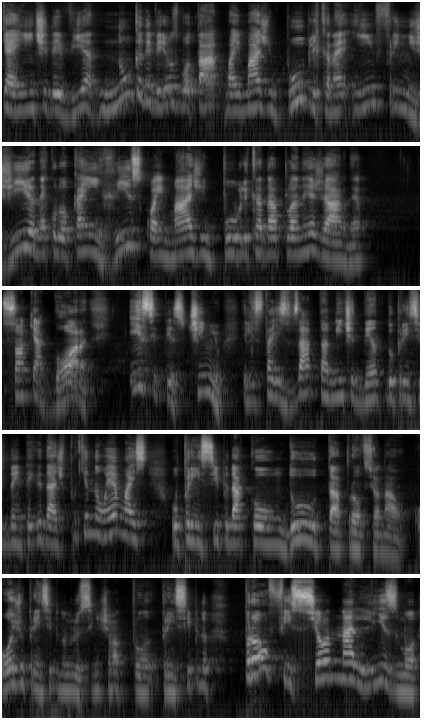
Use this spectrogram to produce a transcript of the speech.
que a gente devia, nunca deveríamos botar uma imagem pública, né, e infringir, né, colocar em risco a imagem pública da Planejar, né? Só que agora esse textinho, ele está exatamente dentro do princípio da integridade, porque não é mais o princípio da conduta profissional. Hoje o princípio número 5 chama princípio do profissionalismo.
